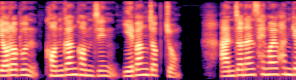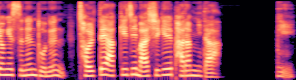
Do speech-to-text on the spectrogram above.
여러분, 건강검진, 예방접종, 안전한 생활 환경에 쓰는 돈은 절대 아끼지 마시길 바랍니다. 2.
